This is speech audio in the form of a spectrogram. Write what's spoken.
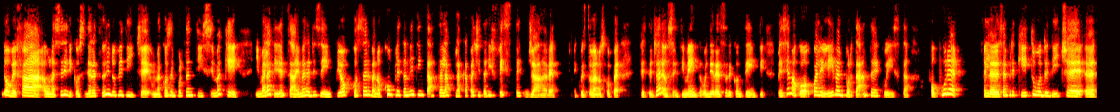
dove fa una serie di considerazioni dove dice una cosa importantissima che i malati di Alzheimer, ad esempio, conservano completamente intatta la, la capacità di festeggiare, e questo l'hanno scoperto. Festeggiare è un sentimento, vuol dire essere contenti. Pensiamo a quale leva importante è questa. Oppure il, sempre Kitwood dice eh,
